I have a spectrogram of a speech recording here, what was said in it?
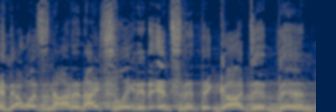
And that was not an isolated incident that God did then.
